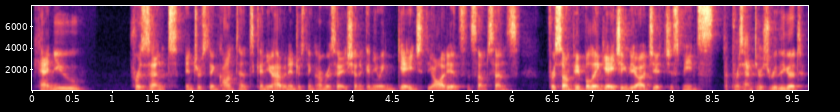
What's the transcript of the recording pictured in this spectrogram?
can you present interesting content? Can you have an interesting conversation? And can you engage the audience in some sense? For some people, engaging the audience just means the presenter is really good.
